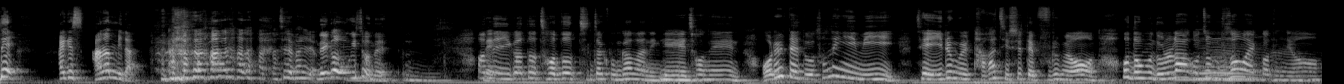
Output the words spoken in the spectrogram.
네 알겠어 안 합니다. 제발요. 내가 오기 전에. 음. 아, 근데 네. 이것도 저도 진짜 공감하는 게 음. 저는 어릴 때도 선생님이 제 이름을 다 같이 있을 때 부르면 어, 너무 놀라고 좀 음. 무서워했거든요.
